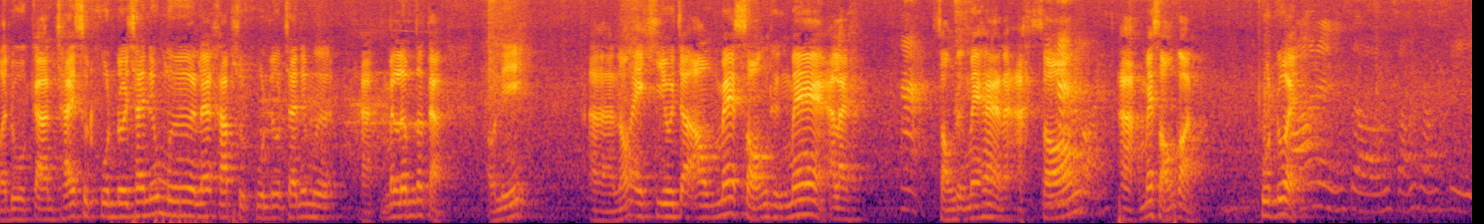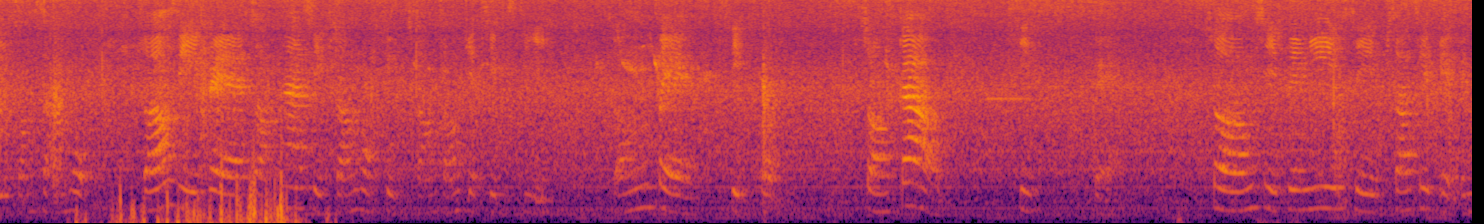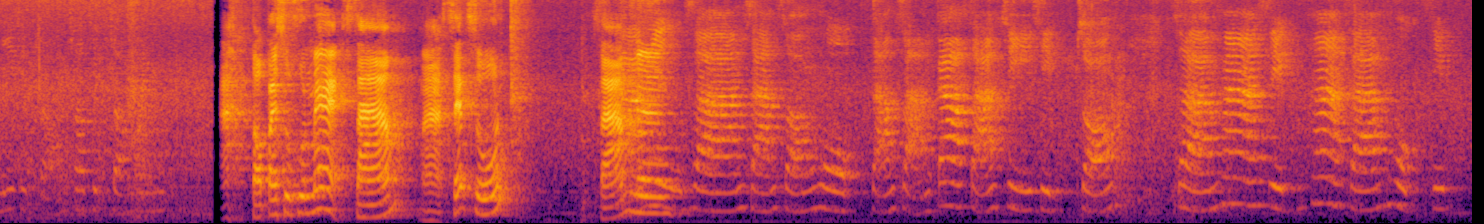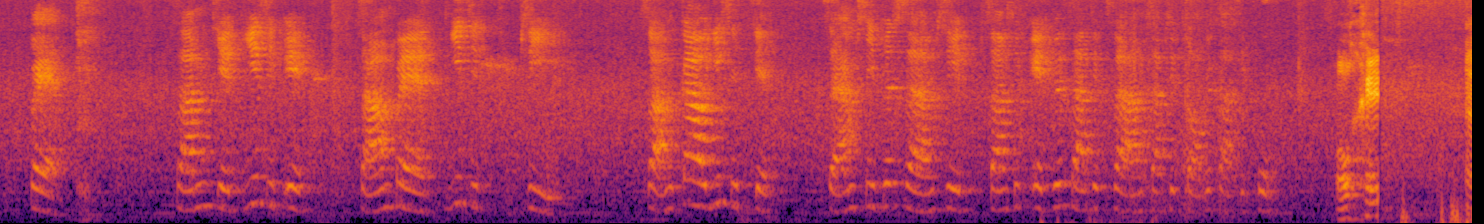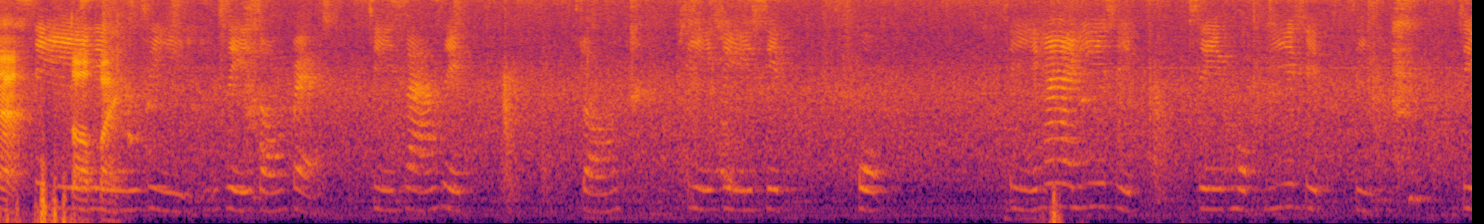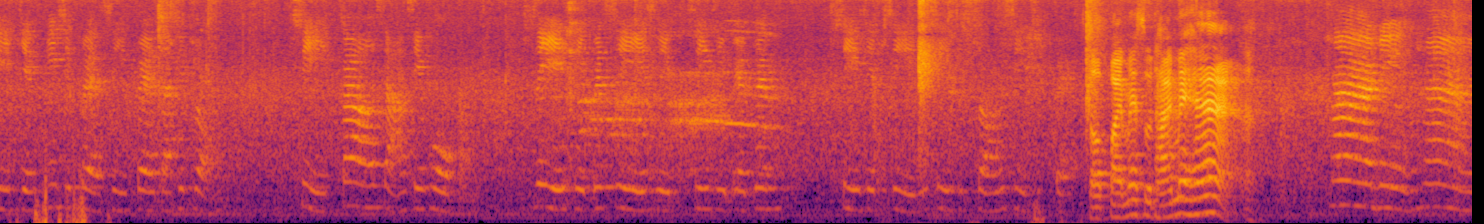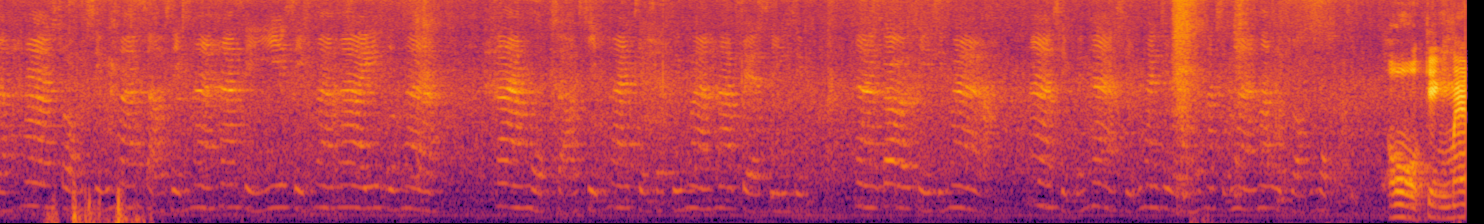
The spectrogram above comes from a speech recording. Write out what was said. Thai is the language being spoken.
มาดูการใช้สุดคูณโดยใช้นิ้วมือนะครับ สุดคูณโดยใช้นิ้วมืออะไม่เริ่มตั้งแต่เอานี้อ่าน้องไอคิวจะเอาแม่สองถึงแม่อะไรห้าสองถึงแม่ห้านะอะสองแม่ก่อนอะแม่สองก่อน พูดด้วย สองหนึ่งสองสองสองสี่สองสามหกสองสี่แปดสองห้าสิบสองหกสิบสองสองเจ็ดสิบสี่สองแปดสิบหกสองเก้าสิบแปด สองสิบเป็นยี่สิบสองสิบเอ็ดเป็นยี่สิบสองสองสิบสองเป็นอะ ต่อไปสุดคูณแม่สามมาเซตศูนย์สามหนึ่งสามสามสองหกสามสามเก้าสามสี่สิบสองสามห้าสิบห้าสามหกสิบแปดสามเจ็ดยี่สิบเอ็ดสามแปดยี่สิบสี่สามเก้ายี่สิบเจ็ดสามสิบเป็นสามสิบสามสิบเอ็ดเป็นสาม โอเค อะสี่ต่อไป สี่สี่สองแปดสี่สามสิบสองสี่สี่สิบหกสี่ห้ายี่สิบสี่หกยี่สิบสี่สี่เจ็ดยี่สิบแปดสี่แปดสามสิบสองสี่เก้าสามสิบหกสี่สิบเป็นสี่สิบสี่สิบเอ็ดเป็นสี่สิบสี่สี่สิบสองสี่สิบแปด ต่อไปแม่สุดท้ายแม่ห้า หนึ่งห้าห้าสองสิบห้าสามสิบห้าห้าสี่ยี่สิบห้าห้ายี่สิบห้าห้าหกสามสิบห้าเจ็ดสามสิบห้าห้าแปดสี่สิบห้าเก้าสี่สิบห้าห้าสิบห้าสิบห้าสิบห้าสิบห้าห้าสิบสองหกสิบ โอ้ เก่งมาก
